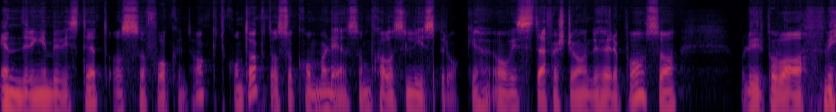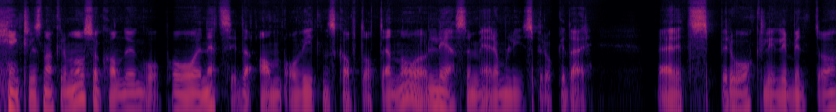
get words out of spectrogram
endring i bevissthet, og så få kontakt, kontakt, og så kommer det som kalles lysspråket. Og hvis det er første gang du hører på, så og lurer på hva vi egentlig snakker om nå, så kan du gå på vår nettside annovitenskap.no og lese mer om lysspråket der. Det er et språk Lilly begynte å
